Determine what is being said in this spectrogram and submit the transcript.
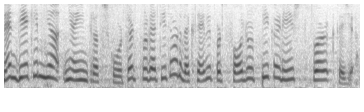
Ne ndjekim një intro të shkurtër të përgatitur dhe kthehemi për të folur pikërisht për këtë gjë.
